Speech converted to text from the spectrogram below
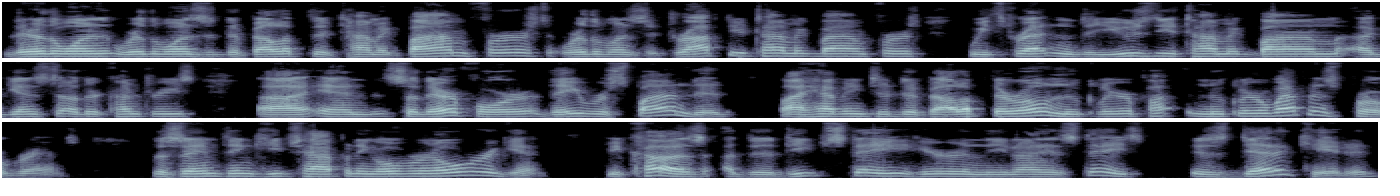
They're the ones. We're the ones that developed the atomic bomb first. We're the ones that dropped the atomic bomb first. We threatened to use the atomic bomb against other countries, uh, and so therefore they responded by having to develop their own nuclear nuclear weapons programs. The same thing keeps happening over and over again because the deep state here in the United States is dedicated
